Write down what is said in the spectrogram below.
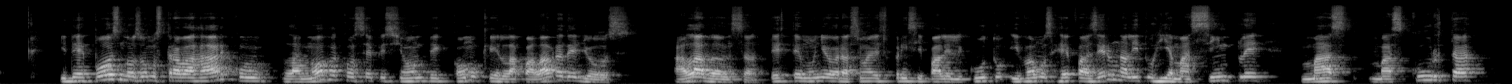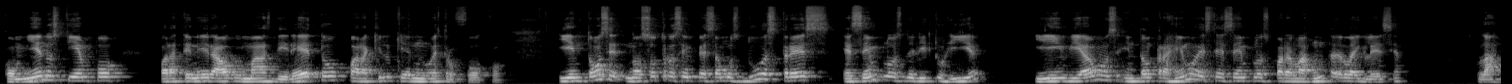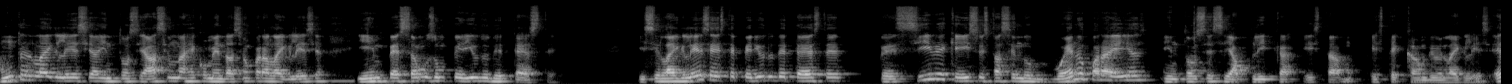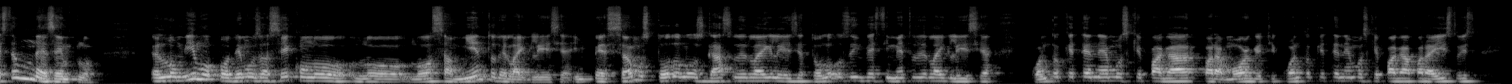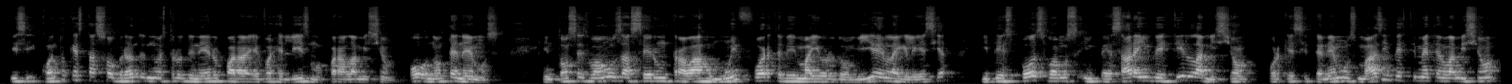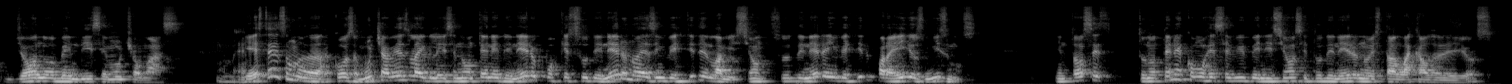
e depois nós vamos trabalhar com a nova concepção de como que a palavra de Deus, alabança, testemunho e oração é o principal do culto e vamos refazer uma liturgia mais simples, mais, mais curta, com menos tempo, para ter algo mais direto para aquilo que é nosso foco. E então, nós começamos duas, três exemplos de liturgia e enviamos, então, trajemos estes exemplos para a junta da igreja La Junta de la Iglesia entonces hace una recomendación para la Iglesia y empezamos un periodo de teste. Y si la Iglesia este periodo de teste percibe que eso está siendo bueno para ellas, entonces se aplica esta, este cambio en la Iglesia. Este es un ejemplo. Lo mismo podemos hacer con lo, lo, lo orçamento de la iglesia. Empezamos todos los gastos de la iglesia, todos los investimentos de la iglesia, quanto que temos que pagar para mortgage, quanto que temos que pagar para isto, isso, e quanto que está sobrando nosso dinheiro para evangelismo, para a missão, ou oh, não temos. Entonces vamos a hacer un trabajo muy fuerte de mayordomía en la iglesia y después vamos a empezar a invertir la misión, porque si tenemos más invertimento en la misión, Dios nos bendice mucho más. Y esta es una de las cosas. Muchas veces la iglesia no tiene dinero porque su dinero no es invertido en la misión, su dinero es invertido para ellos mismos. Entonces, tú no tienes cómo recibir bendición si tu dinero no está en la causa de Dios.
